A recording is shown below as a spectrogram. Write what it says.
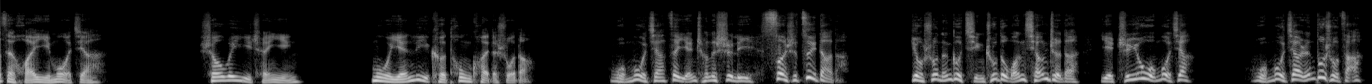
在怀疑墨家。稍微一沉吟，莫言立刻痛快的说道：“我墨家在盐城的势力算是最大的，要说能够请出斗王强者的，也只有我墨家。我墨家人多手杂，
